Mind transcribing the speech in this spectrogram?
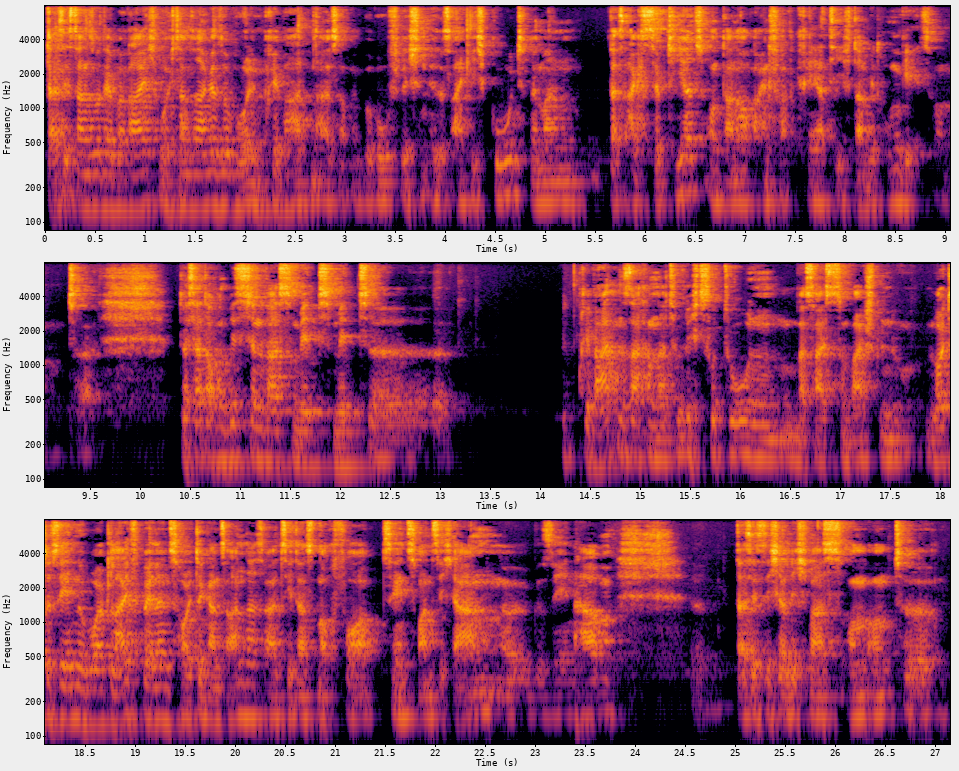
das ist dann so der Bereich, wo ich dann sage, sowohl im privaten als auch im beruflichen ist es eigentlich gut, wenn man das akzeptiert und dann auch einfach kreativ damit umgeht. Und äh, das hat auch ein bisschen was mit, mit, äh, mit privaten Sachen natürlich zu tun. Das heißt zum Beispiel, Leute sehen eine Work-Life-Balance heute ganz anders, als sie das noch vor 10, 20 Jahren äh, gesehen haben. Das ist sicherlich was. Und, und äh,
